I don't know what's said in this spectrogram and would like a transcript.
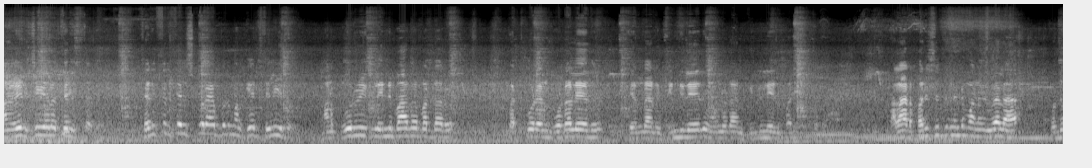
మనం ఏంటి చేయాలో తెలుస్తుంది. చరిత్ర తెలుసుకోలేకపోతే మనకేం తెలియదు మన పూర్వీకులు ఎన్ని బాధలు పడ్డారు? కట్టుకోవడానికి లేదు తినడానికి తిండి లేదు ఉండడానికి ఇల్లు లేని పరిస్థితులు అలాంటి పరిస్థితుల నుండి మనం ఈవేళ కొద్ది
